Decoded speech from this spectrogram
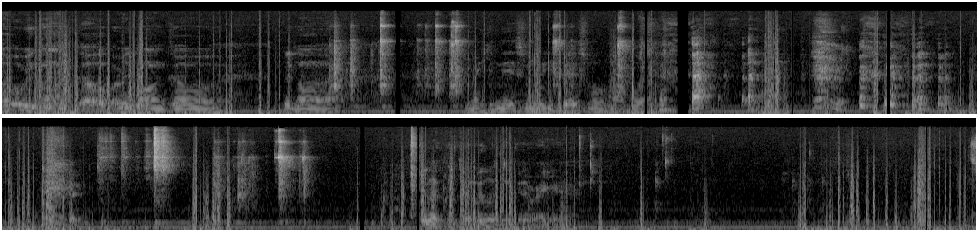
Where we gonna go? Where we gonna go? We gonna. Make your next move your best move, my boy. We looking good. We looking good right here. It's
